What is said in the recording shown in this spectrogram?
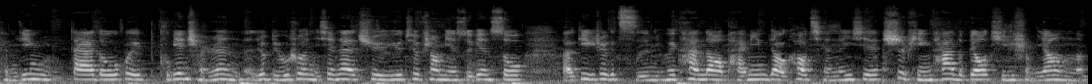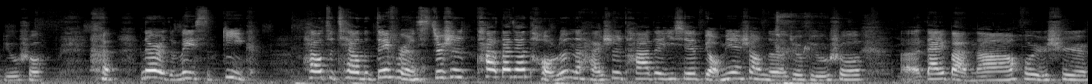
肯定大家都会普遍承认的，就比如说你现在去 YouTube 上面随便搜，呃，geek 这个词，你会看到排名比较靠前的一些视频，它的标题是什么样的呢？比如说 Nerd with Geek，How to tell the difference，就是他大家讨论的还是他的一些表面上的，就比如说呃呆板呐，或者是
